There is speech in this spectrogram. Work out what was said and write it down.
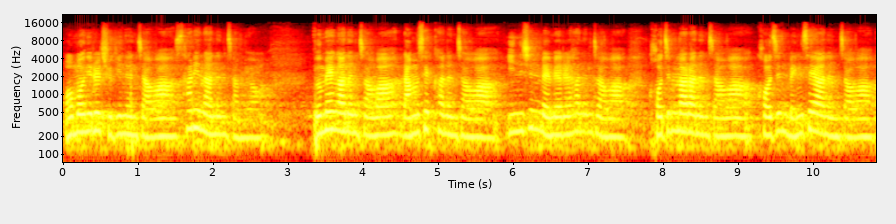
어머니를 죽이는 자와 살인하는 자며 음행하는 자와 남색하는 자와 인신매매를 하는 자와 거짓말하는 자와 거짓 맹세하는 자와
